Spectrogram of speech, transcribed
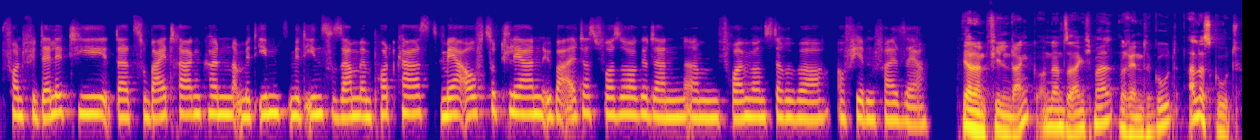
von Fidelity dazu beitragen können, mit ihm, mit Ihnen zusammen im Podcast mehr aufzuklären über Altersvorsorge, dann ähm, freuen wir uns darüber darüber auf jeden Fall sehr. Ja, dann vielen Dank und dann sage ich mal, Rente gut, alles gut.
